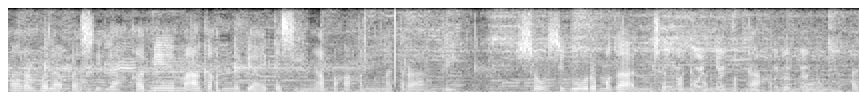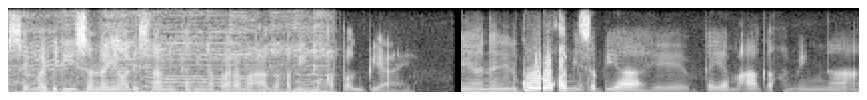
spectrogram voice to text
parang wala pa sila. Kami maaga kami na biyahe kasi nga baka kami matraffic. So siguro mag-aalmusal muna kami, magkakape muna. Kasi mabilisan lang yung alis namin kanina para maaga kami makapagbiyahe. Ayan, naniguro kami sa biyahe. Kaya maaga kaming na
